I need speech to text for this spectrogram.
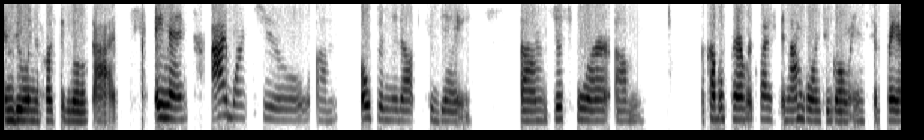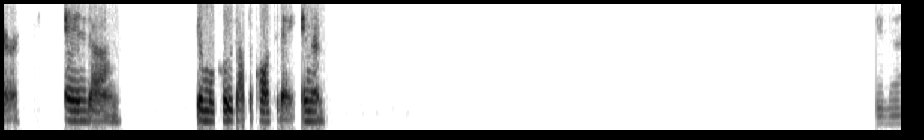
and doing the perfect will of God. Amen. I want to um, open it up today um, just for um, a couple prayer requests, and I'm going to go into prayer, and um, then we'll close out the call today. Amen. Amen.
